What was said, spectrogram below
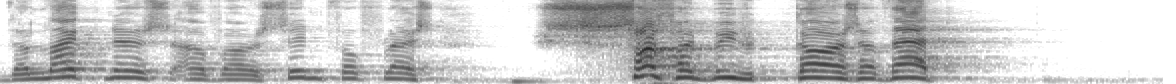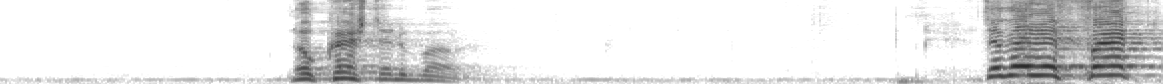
the likeness of our sinful flesh, suffered because of that. No question about it. The very fact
